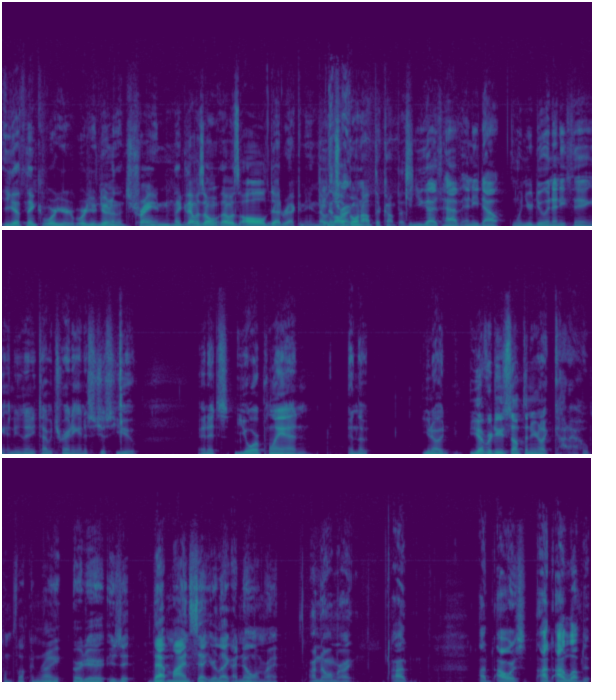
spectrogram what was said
You got to think where you're where you're doing on the train. Like that was all that was all dead reckoning. That was That's all right. going off the compass. Can you guys have any doubt when you're doing anything and in any type of training and it's just you and it's your plan and the you know you ever do something and you're like god I hope I'm fucking right or is it that mindset you're like I know I'm right I know I'm right. I I, I was I, I loved it.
